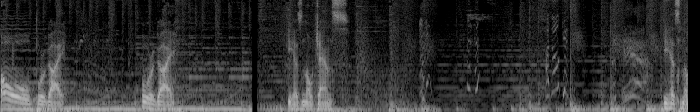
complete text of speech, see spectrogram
Oh, poor guy. Poor guy. He has no chance. He has no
